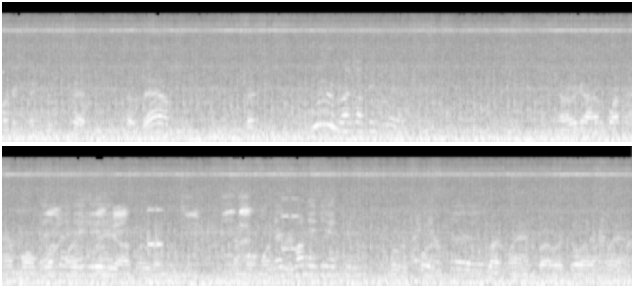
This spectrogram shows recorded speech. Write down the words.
Fucking take this shit to them. Woo, I got people in. Yeah, we got one M1, one, one, three, Yeah. moving. Fall. M1, one, There's one idiot too. Moving forward. Let land, brother. Go ahead and land.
